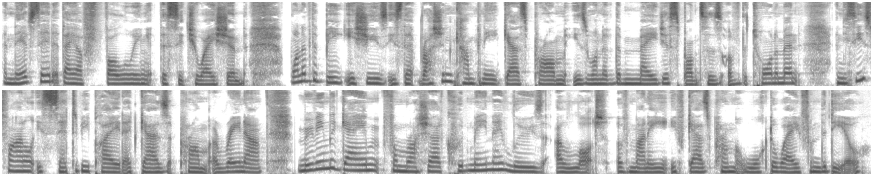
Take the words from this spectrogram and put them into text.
and they've said they are following the situation. One of the big issues is that Russian company Gazprom is one of the major sponsors of the tournament, and this year's final is set to be played at Gazprom Arena. Moving the game from Russia could mean they lose a lot of money if Gazprom walked away from the deal.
